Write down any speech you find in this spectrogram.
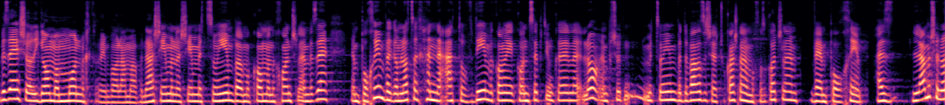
וזה יש עוד היום המון מחקרים בעולם העבודה, שאם אנשים מצויים במקום הנכון שלהם וזה, הם פורחים וגם לא צריך הנעת עובדים וכל מיני קונספטים כאלה, לא, הם פשוט מצויים בדבר הזה שהתשוקה שלהם, החוזקות שלהם, והם פורחים. אז למה שלא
